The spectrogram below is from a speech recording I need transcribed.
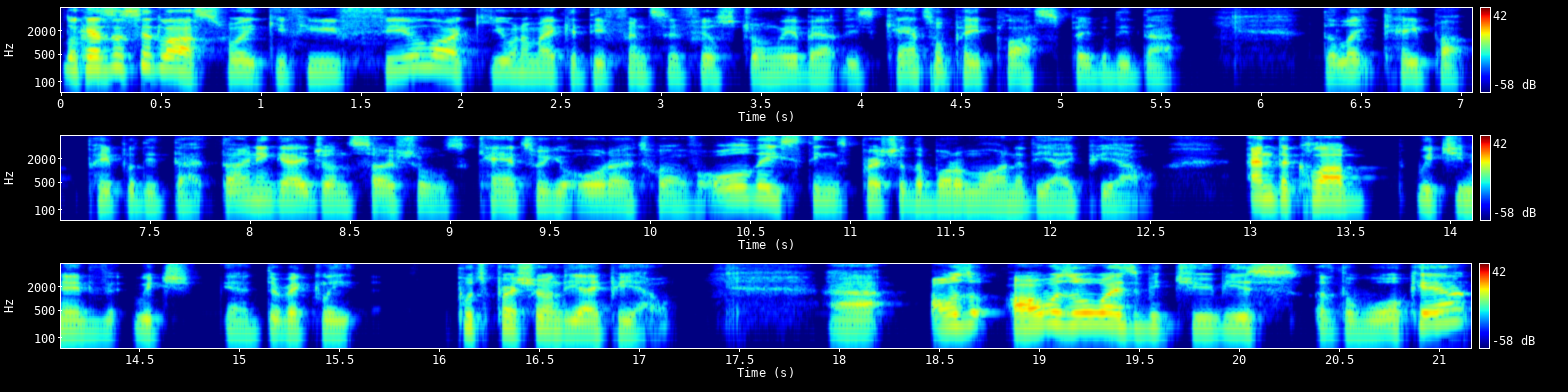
look, as I said last week, if you feel like you want to make a difference and feel strongly about this, cancel P plus. People did that. Delete keep up. People did that. Don't engage on socials. Cancel your auto twelve. All these things pressure the bottom line of the APL and the club, which you need, which you know, directly puts pressure on the APL. Uh, I was I was always a bit dubious of the walkout.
